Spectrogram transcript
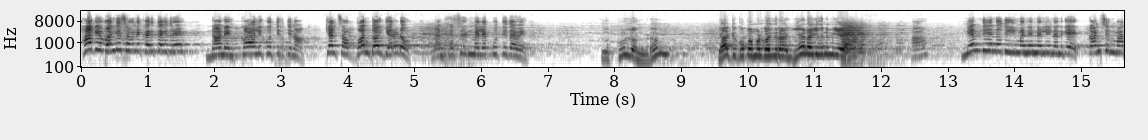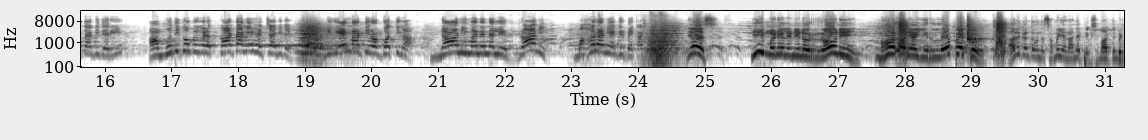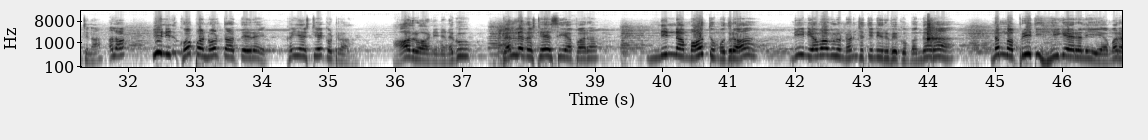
ಹಾಗೆ ಒಂದೇ ಸವನೆ ಕರಿತಾ ಇದ್ರೆ ನಾನೇನ್ ಕಾಲಿ ಕೂತಿರ್ತೀನ? ಕೆಲಸ ಒಂದು ಎರಡು ನನ್ನ ಹೆಸರಿನ ಮೇಲೆ ಕೂತಿದ್ದಾವೆ ಅಲ್ಲ ಕೂಲ್ ಮೇಡಮ್ ಯಾಕೆ ಕೋಪ ಮಾಡ್ಕೊಂಡಿದ್ದೀರಾ ಏನಾಗಿದೆ ನಿಮಗೆ? ಹಾ? ನೆಮ್ಮದಿ ಅನ್ನೋದು ಈ ಮನೆಯಲ್ಲಿ ನನಗೆ ಕನಸಿನ ಮಾತಾಗಿದೆ ರೀ. ಆ ಮುದಿಗೋಬೆಗಳ ಕಾಟನೇ ಹೆಚ್ಚಾಗಿದೆ. ನೀವೇನ್ ಮಾಡ್ತೀರೋ ಗೊತ್ತಿಲ್ಲ. ನಾನು ಈ ಮನೆಯಲ್ಲಿ ರಾಣಿ ಮಹಾರಾಣಿ ಆಗಿರ್ಬೇಕಷ್ಟೇ. ಎಸ್ ಈ ಮನೆಯಲ್ಲಿ ನೀನು ರಾಣಿ ಮಹಾರಾಣಿಯಾಗಿ ಇರಲೇಬೇಕು ಅದಕ್ಕಂತ ಒಂದು ಸಮಯ ನಾನೇ ಫಿಕ್ಸ್ ಮಾಡ್ತೀನಿ ಬಿಡ್ತೀನ? ಅಲ್ಲ ಈ ನಿನ್ನ ಕೋಪ ನೋಡ್ತಾ ಇರ್ತೀರಿ ಕೈಯಷ್ಟೇ ಕೊಟ್ರ. ಆದರೂ ಆ ನಿನ್ನ ನಗು ಬೆಲ್ಲದಷ್ಟೇ ಸಿಹಿ ಅಪಾರ ನಿನ್ನ ಮಾತು ಮಧುರ ನೀನು ಯಾವಾಗಲೂ ನನ್ನ ಜೊತೆನೇ ಇರಬೇಕು ಬಂಗಾರ. ನಮ್ಮ ಪ್ರೀತಿ ಹೀಗೆ ಇರಲಿ ಅಮರ.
